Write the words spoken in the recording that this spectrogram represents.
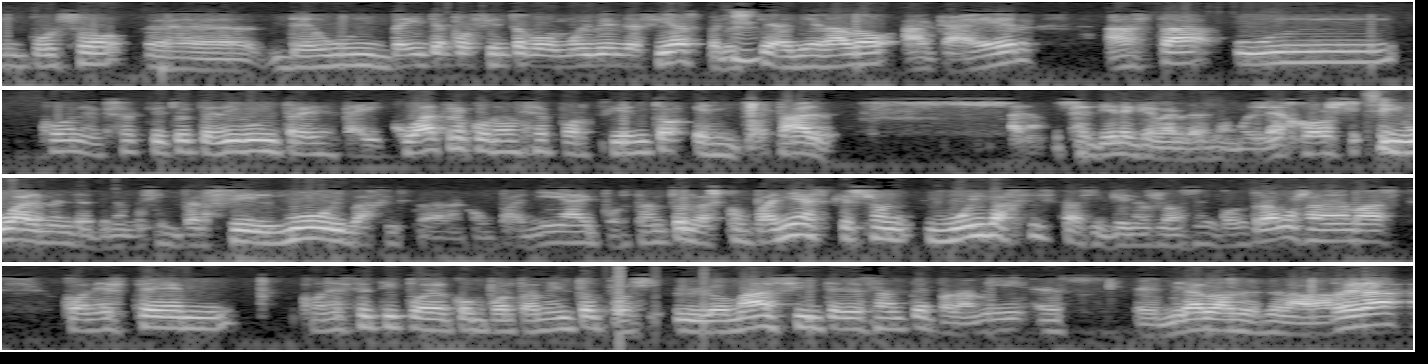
impulso eh, de un 20%, como muy bien decías, pero es que ha llegado a caer hasta un, con exactitud te digo, un 34,11% en total se tiene que ver desde muy lejos. Igualmente tenemos un perfil muy bajista de la compañía y por tanto las compañías que son muy bajistas y que nos las encontramos además con este con este tipo de comportamiento, pues lo más interesante para mí es eh, mirarlas desde la barrera,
